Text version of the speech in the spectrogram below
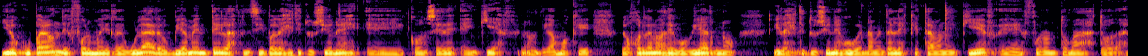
y ocuparon de forma irregular, obviamente, las principales instituciones eh, con sede en Kiev. Digamos que los órganos de gobierno y las instituciones gubernamentales que estaban en Kiev eh, fueron tomadas todas.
